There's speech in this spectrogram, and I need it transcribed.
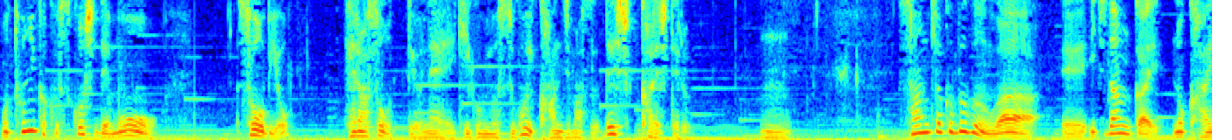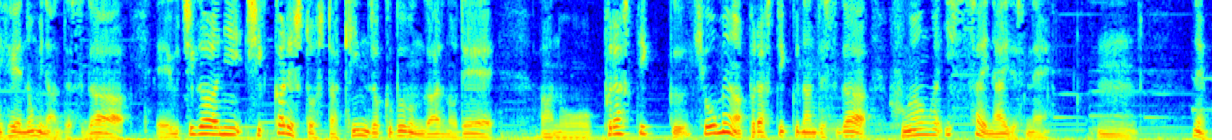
もうとにかく少しでも、装備を減らそうっていうね、意気込みをすごい感じます。で、しっかりしてる。うん。三脚部分は、えー、1段階の開閉のみなんですが、えー、内側にしっかりとした金属部分があるので、あの、プラスチック、表面はプラスチックなんですが、不安は一切ないですね。うん。ね、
